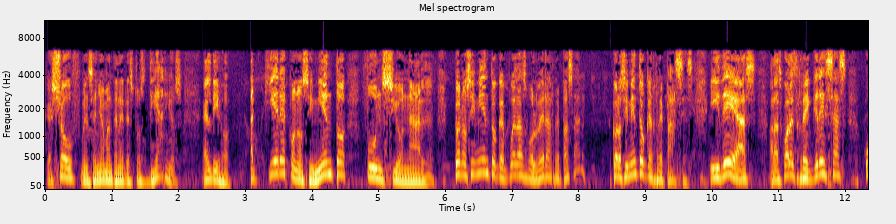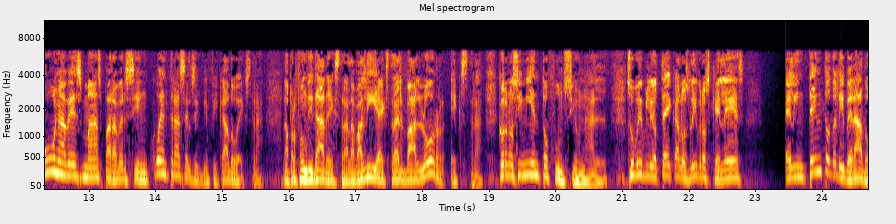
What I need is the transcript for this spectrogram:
que Schoaf me enseñó a mantener estos diarios. Él dijo, adquiere conocimiento funcional. Conocimiento que puedas volver a repasar conocimiento que repases, ideas a las cuales regresas una vez más para ver si encuentras el significado extra, la profundidad extra, la valía extra, el valor extra, conocimiento funcional, su biblioteca, los libros que lees, el intento deliberado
